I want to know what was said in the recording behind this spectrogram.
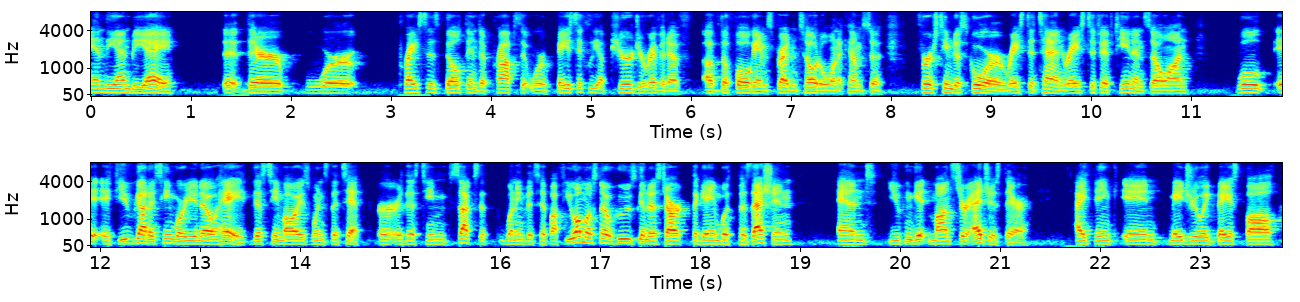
In the NBA, uh, there were prices built into props that were basically a pure derivative of the full game spread and total when it comes to first team to score, race to 10, race to 15, and so on. Well, if you've got a team where you know, hey, this team always wins the tip, or this team sucks at winning the tip off, you almost know who's going to start the game with possession, and you can get monster edges there. I think in Major League Baseball,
